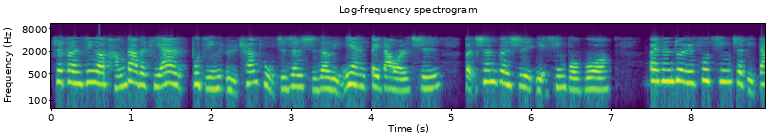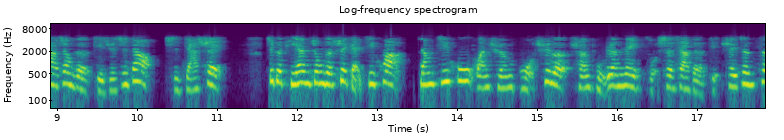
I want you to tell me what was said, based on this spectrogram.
这份金额庞大的提案不仅与川普执政时的理念背道而驰，本身更是野心勃勃。拜登对于父亲这笔大账的解决之道是加税。这个提案中的税改计划将几乎完全抹去了川普任内所设下的减税政策，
